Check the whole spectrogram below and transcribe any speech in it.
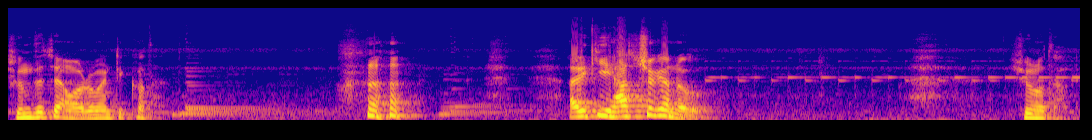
শুনতে চাও আমার রোমান্টিক কথা? আরে কি, হাসছো কেন? শুনো তাহলে।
